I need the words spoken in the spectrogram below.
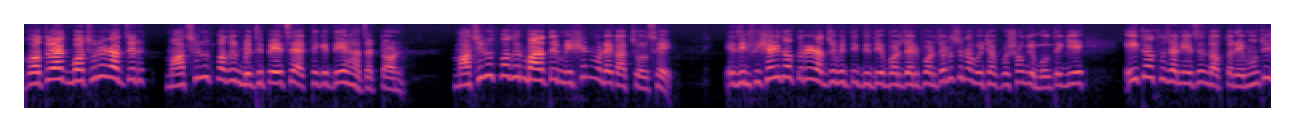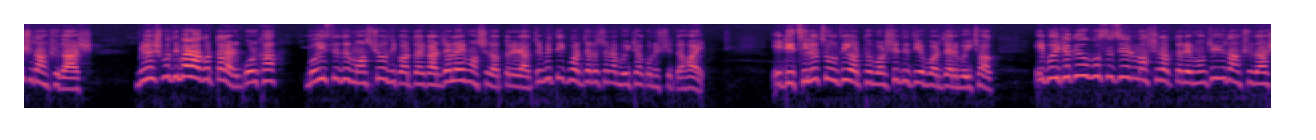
গত এক বছরে রাজ্যের মাছের উৎপাদন বৃদ্ধি পেয়েছে এক থেকে দেড় হাজার টন। মাছের উৎপাদন বাড়াতে মিশন মোডে কাজ চলছে। এদিন ফিশারি দপ্তরের রাজ্যভিত্তিক দ্বিতীয় পর্যায়ের পর্যালোচনা বৈঠক প্রসঙ্গে বলতে গিয়ে এই তথ্য জানিয়েছেন দপ্তরের মন্ত্রী সুধাংশু দাস। বৃহস্পতিবার আগরতলার গোর্খা বহিস্থিত মৎস্য অধিকর্তার কার্যালয়ে মৎস্য দপ্তরের রাজ্যভিত্তিক পর্যালোচনা বৈঠক অনুষ্ঠিত হয়। এটি ছিল চলতি অর্থবর্ষে দ্বিতীয় পর্যায়ের বৈঠক। এই বৈঠকে উপস্থিত ছিলেন মৎস্য দপ্তরের মন্ত্রী সুধাংশু দাস,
